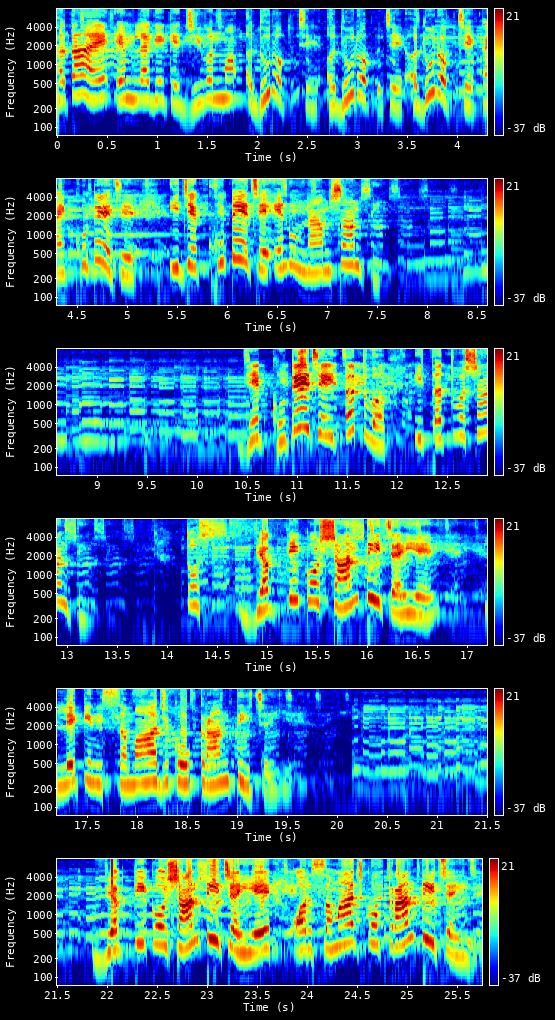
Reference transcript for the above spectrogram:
છતાંય એમ લાગે કે જીવનમાં અધૂરપ છે અધૂરપ છે અધૂરપ છે, કાંઈ ખૂટે છે. એ જે ખૂટે છે એનું નામ શાંતિ. જે ખૂટે છે એ તત્વ એ તત્વ શાંતિ. તો વ્યક્તિ કો શાંતિ ચાહીએ, લેકિન સમાજ કો ક્રાંતિ ચાહીએ. व्यक्ति को शांति चाहिए और समाज को क्रांति चाहिए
